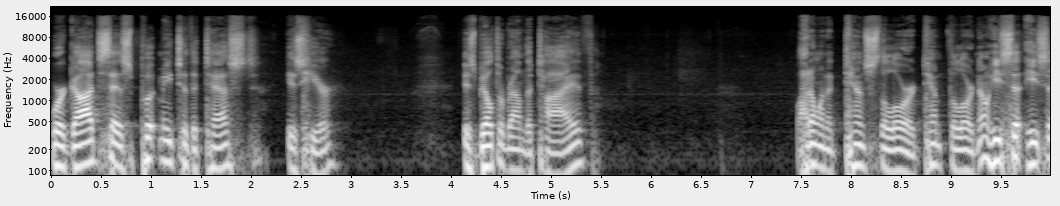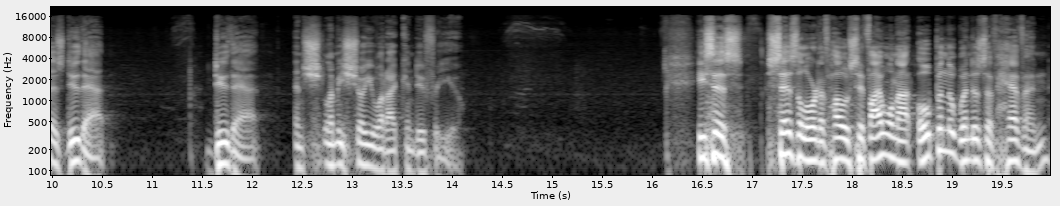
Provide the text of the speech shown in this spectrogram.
where God says, "Put me to the test," is here. Is built around the tithe. Well, I don't want to tempt the Lord, tempt the Lord. No, he, sa- he says, do that. Do that. And sh- let me show you what I can do for you. He says, Says the Lord of hosts, if I will not open the windows of heaven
